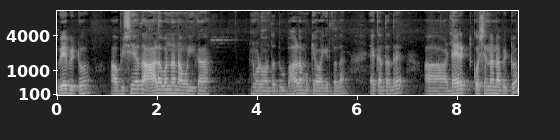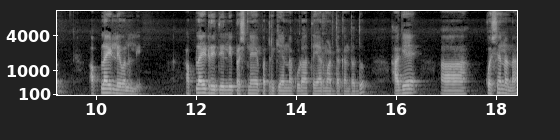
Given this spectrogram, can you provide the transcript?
ವೇ ಬಿಟ್ಟು ಆ ವಿಷಯದ ಆಳವನ್ನು ನಾವು ಈಗ ನೋಡುವಂಥದ್ದು ಬಹಳ ಮುಖ್ಯವಾಗಿರ್ತದೆ. ಯಾಕಂತಂದರೆ ಡೈರೆಕ್ಟ್ ಕ್ವಶನನ್ನು ಬಿಟ್ಟು ಅಪ್ಲೈಡ್ ಲೆವೆಲಲ್ಲಿ ಅಪ್ಲೈಡ್ ರೀತಿಯಲ್ಲಿ ಪ್ರಶ್ನೆ ಪತ್ರಿಕೆಯನ್ನು ಕೂಡ ತಯಾರು ಮಾಡ್ತಕ್ಕಂಥದ್ದು. ಹಾಗೆ ಕ್ವಶನನ್ನು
